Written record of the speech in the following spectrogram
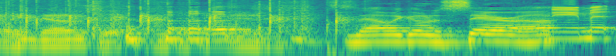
Well, he knows it. So now we go to Sarah. Name it.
